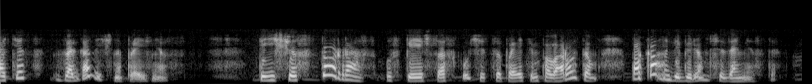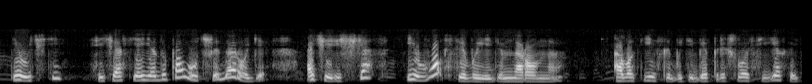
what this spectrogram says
Отец загадочно произнес. Ты еще сто раз успеешь соскучиться по этим поворотам, пока мы доберемся до места. И учти, сейчас я еду по лучшей дороге, а через час и вовсе выедем на ровную. А вот если бы тебе пришлось ехать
